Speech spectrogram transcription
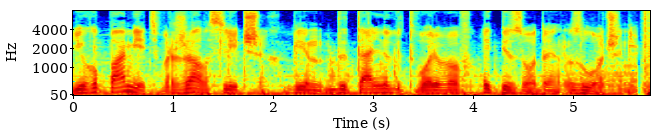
Його пам'ять вражала слідчих. Він детально відтворював епізоди злочинів.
